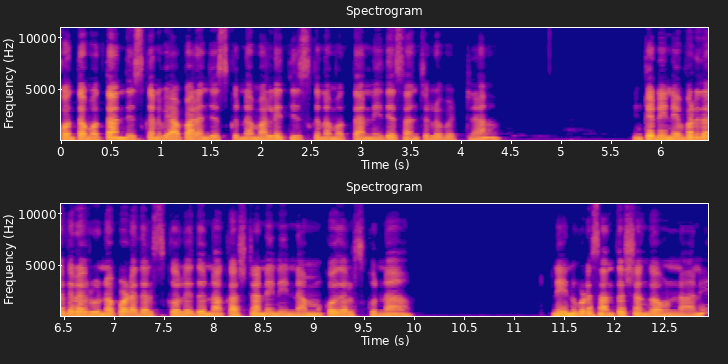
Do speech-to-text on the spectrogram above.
కొంత మొత్తాన్ని తీసుకుని వ్యాపారం చేసుకున్నా మళ్ళీ తీసుకున్న మొత్తాన్ని ఇదే సంచిలో పెట్టినా ఇంకా నేను ఎవరి దగ్గర రుణపడదలుచుకోలేదు నా కష్టాన్ని నేను నమ్ముకోదలుచుకున్నా. నేను కూడా సంతోషంగా ఉన్నా అని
